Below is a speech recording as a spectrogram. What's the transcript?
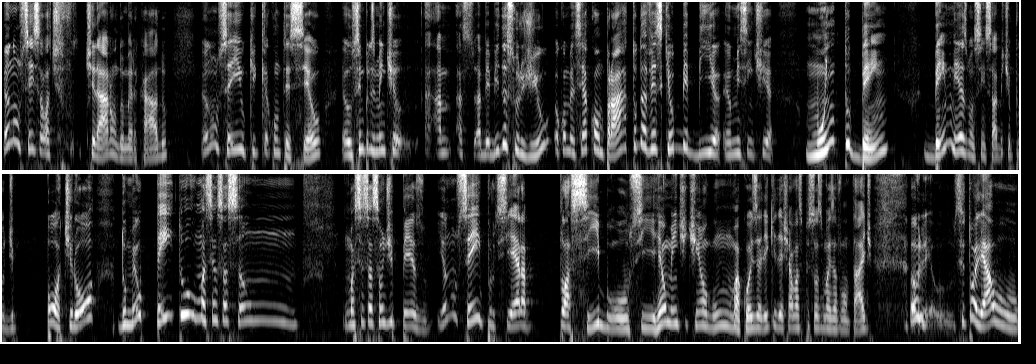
Eu não sei se ela tiraram do mercado. Eu não sei o que, que aconteceu. Eu simplesmente. a, a, a bebida surgiu, eu comecei a comprar. Toda vez que eu bebia, eu me sentia muito bem. Bem mesmo, assim, sabe? Tipo, de. Pô, tirou do meu peito uma sensação uma sensação de peso. E eu não sei por se era placebo ou se realmente tinha alguma coisa ali que deixava as pessoas mais à vontade. Eu, se tu olhar o,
